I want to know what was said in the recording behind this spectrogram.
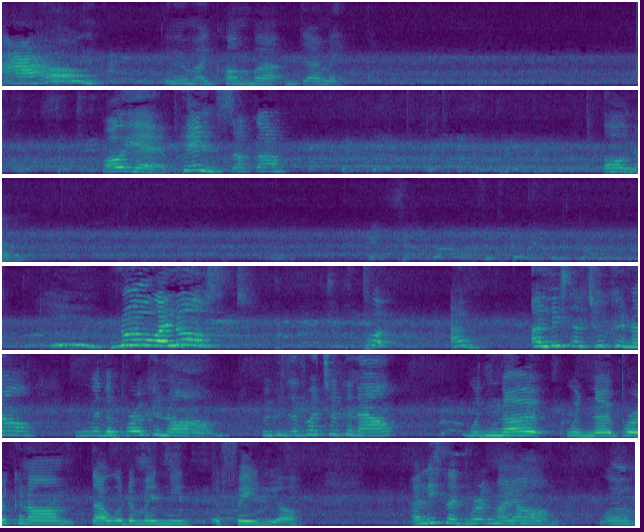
Ow! Give me my combat, damn it. Oh yeah, pin, sucker. Oh no. No, I lost. But I, at least I took an L with a broken arm. Because if I took an L with no with no broken arm, that would have made me a failure. At least I broke my arm. Well,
